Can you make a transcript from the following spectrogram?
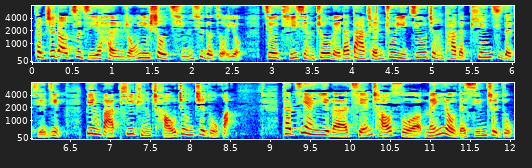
他知道自己很容易受情绪的左右，就提醒周围的大臣注意纠正他的偏激的决定，并把批评朝政制度化。他建议了前朝所没有的新制度，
